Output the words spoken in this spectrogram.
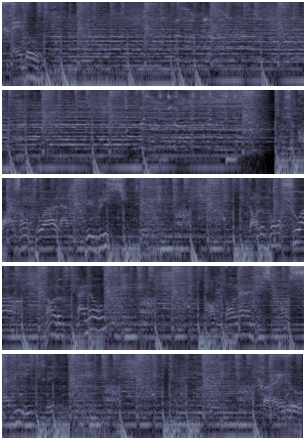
Credo. Je crois en toi la publicité. Dans le bon choix, dans le panneau, en ton indispensabilité. Credo.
